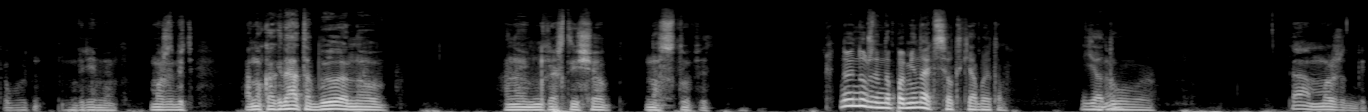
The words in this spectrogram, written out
Как бы время. Может быть, оно когда-то было, но оно, мне кажется, еще наступит. Ну и нужно напоминать все-таки об этом. Я Ну. думаю. Да, может быть.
